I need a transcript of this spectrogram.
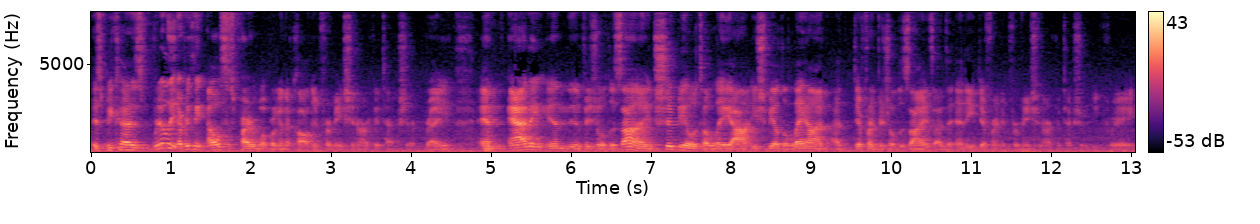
is because really everything else is part of what we're going to call information architecture right? And adding in the visual design should be able to lay on you should be able to lay on a different visual designs onto any different information architecture you create.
